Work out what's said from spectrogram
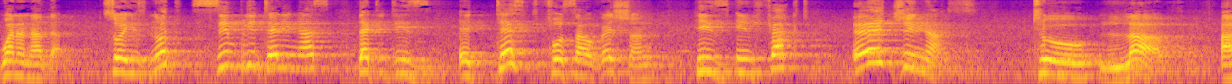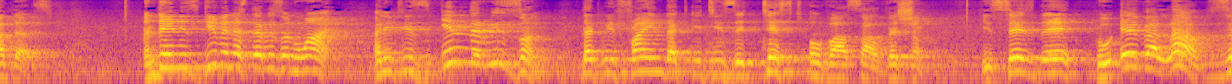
one another. So he's not simply telling us that it is a test for salvation, he's in fact urging us to love others. And then he's given us the reason why. And it is in the reason that we find that it is a test of our salvation. He says there, whoever loves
